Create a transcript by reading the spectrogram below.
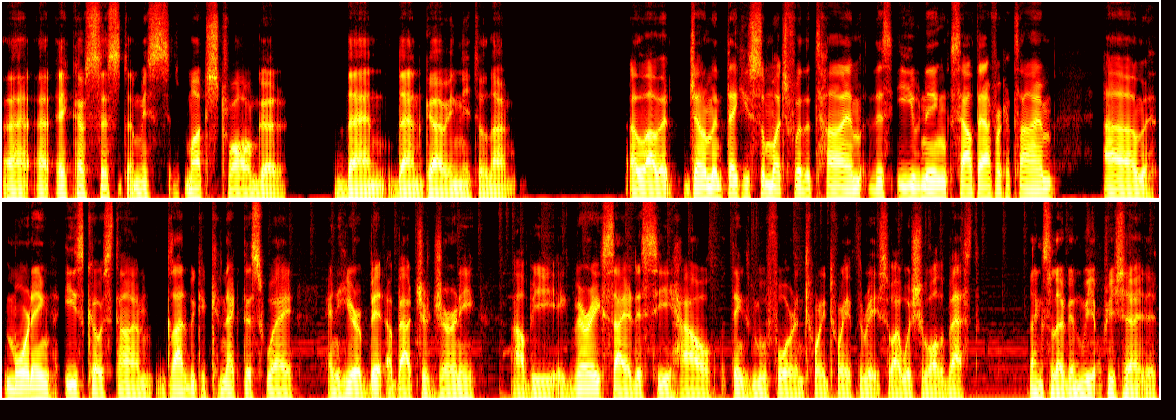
uh, uh, ecosystem is much stronger than than going it alone. I love it, gentlemen. Thank you so much for the time this evening, South Africa time, um, morning, East Coast time. Glad we could connect this way and hear a bit about your journey. I'll be very excited to see how things move forward in 2023. So I wish you all the best. Thanks, Logan. We appreciate it.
